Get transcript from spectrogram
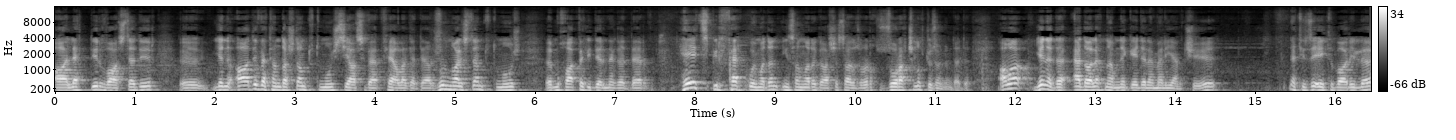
alətdir, vasitədir. E, yəni adi vətəndaşdan tutmuş siyasi və fəala qədər, jurnalistdən tutmuş e, müxalifət liderinə qədər heç bir fərq qoymadan insanlara qarşı sadəcə olaraq zorakılıq göz önündədir. Amma yenə də ədalət naminə qeyd eləməliyəm ki, Nəticə etibarilə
